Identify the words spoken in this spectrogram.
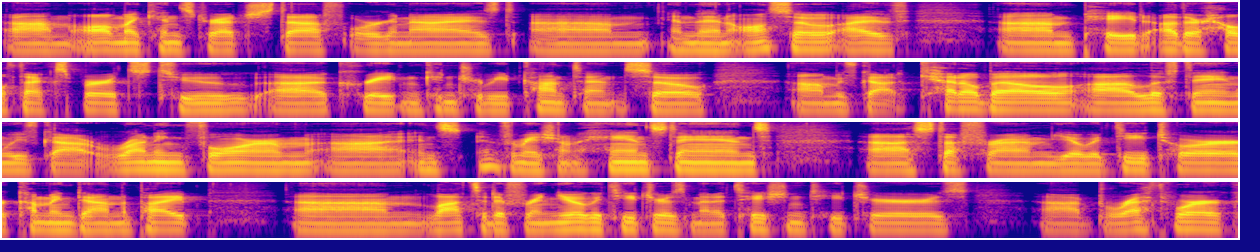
um, all my Kinstretch stuff organized. Um, and then also, I've um, paid other health experts to uh, create and contribute content. So um, we've got kettlebell uh, lifting, we've got running form, uh, ins- information on handstands, uh, stuff from Yoga Detour coming down the pipe. Um, lots of different yoga teachers, meditation teachers, uh, breath work,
